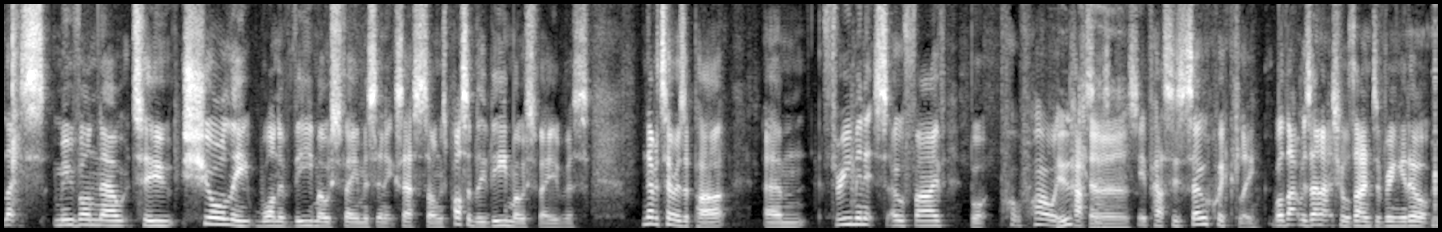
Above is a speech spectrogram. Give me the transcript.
let's move on now to surely one of the most famous INXS songs, possibly the most famous. Never Tear Us Apart. Um, three minutes oh five, but wow, it Who passes. cares? It passes so quickly. Well, that was an actual time to bring it up.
